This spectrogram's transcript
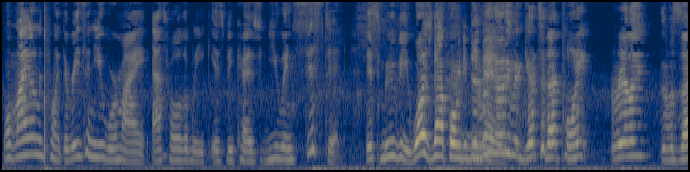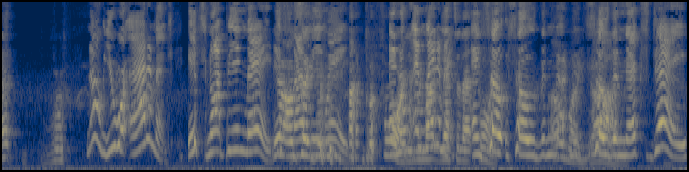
Well, my only point, the reason you were my asshole of the week is because you insisted this movie was not going to be made. Did we not even get to that point? Really? Was that? No, you were adamant. It's not being made. It's No, not being made. not before? And, and wait a minute. to that and point? so, so the Oh so the next day,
